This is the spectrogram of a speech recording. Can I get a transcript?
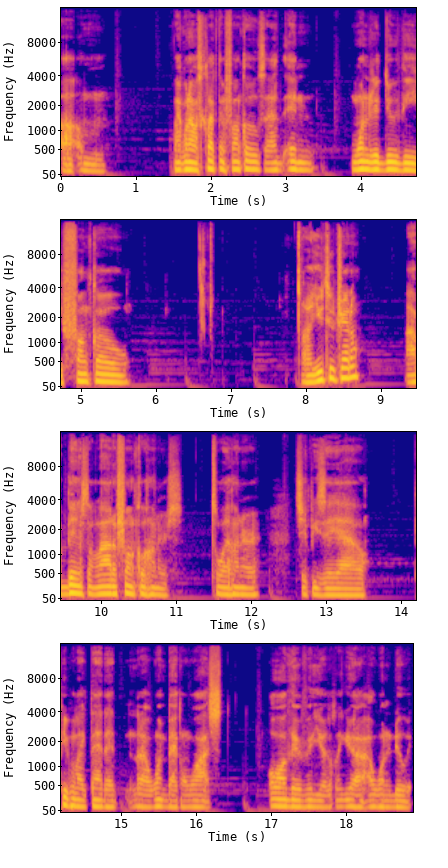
Um, like when I was collecting Funkos, I, and wanted to do the Funko uh, YouTube channel. I binged a lot of Funko hunters, Toy Hunter, Chippy Zayal, people like that, that that I went back and watched all their videos. Like, yeah, I, I want to do it.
